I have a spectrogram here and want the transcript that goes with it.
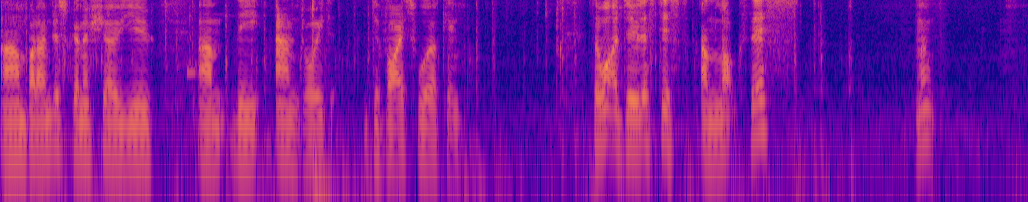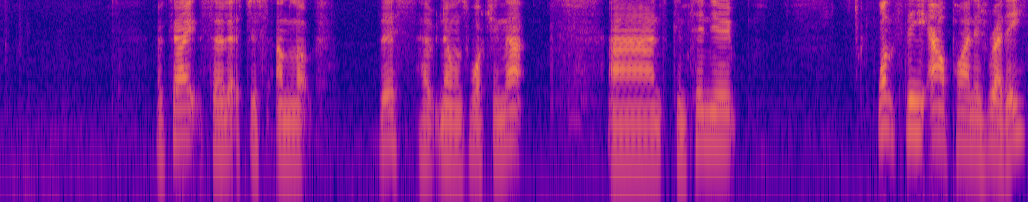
Um, but I'm just going to show you um, the Android device working. So what I do, let's just unlock this. Oh. Okay, so let's just unlock this. Hope no one's watching that. And continue. Once the Alpine is ready,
